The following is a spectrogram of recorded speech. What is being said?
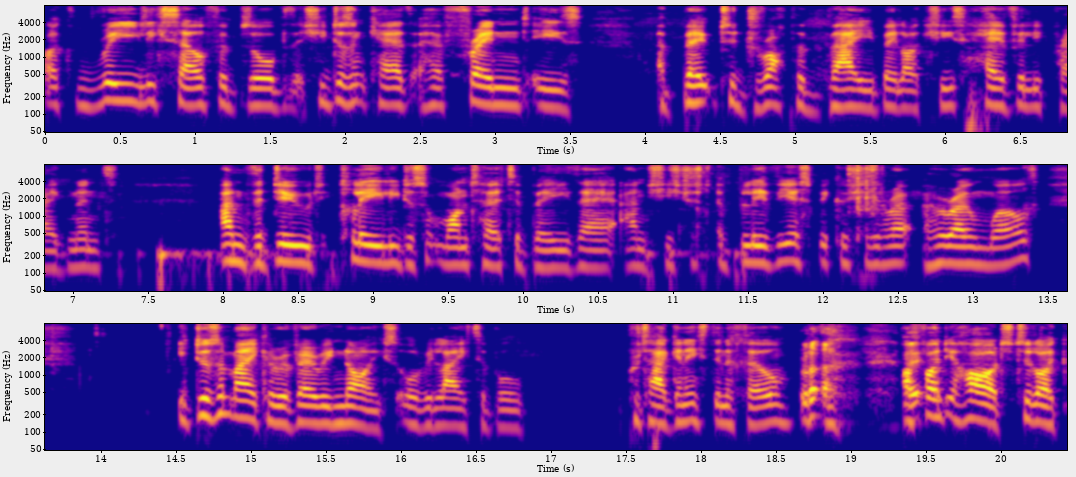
like really self absorbed, that she doesn't care that her friend is about to drop a baby, like she's heavily pregnant. And the dude clearly doesn't want her to be there, and she's just oblivious because she's in her, her own world it doesn't make her a very nice or relatable protagonist in a film. I find it hard to like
